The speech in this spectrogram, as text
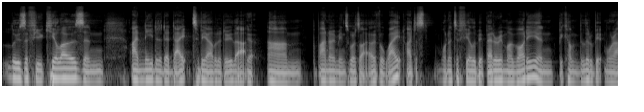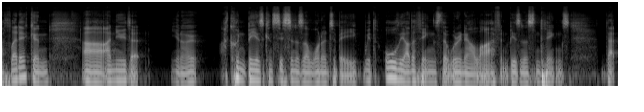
lose a few kilos and I needed a date to be able to do that. Yeah. Um, by no means was I overweight. I just wanted to feel a bit better in my body and become a little bit more athletic. And uh, I knew that, you know, I couldn't be as consistent as I wanted to be with all the other things that were in our life and business and things that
